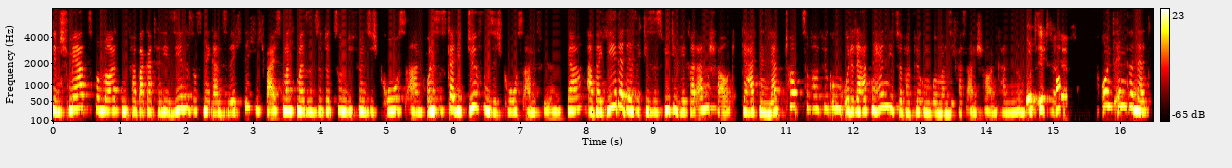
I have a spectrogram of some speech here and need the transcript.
den Schmerz von Leuten verbagatellisieren. Das ist mir ganz wichtig. Ich weiß, manchmal sind Situationen, die fühlen sich groß an. Und es ist klar, die dürfen sich groß anfühlen. Ja, aber jeder, der sich dieses Video hier gerade anschaut, der hat einen Laptop zur Verfügung oder der hat ein Handy zur Verfügung, wo man sich was anschauen kann. Und Internet. Und Internet.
